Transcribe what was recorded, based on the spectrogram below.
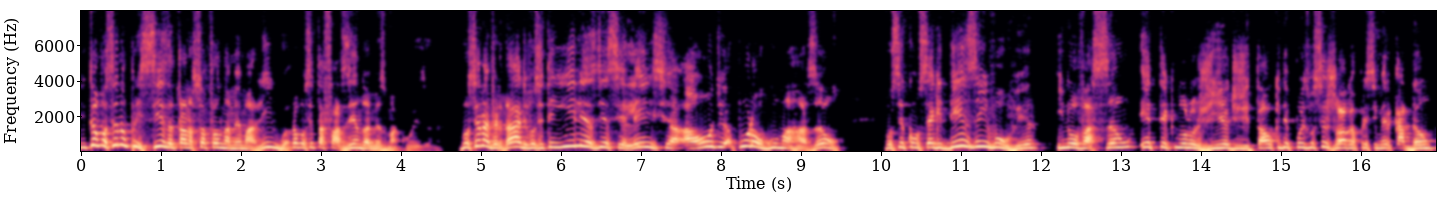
Então, você não precisa estar só falando a mesma língua para você estar fazendo a mesma coisa. Né? Você, na verdade, você tem ilhas de excelência aonde, por alguma razão, você consegue desenvolver inovação e tecnologia digital que depois você joga para esse mercadão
